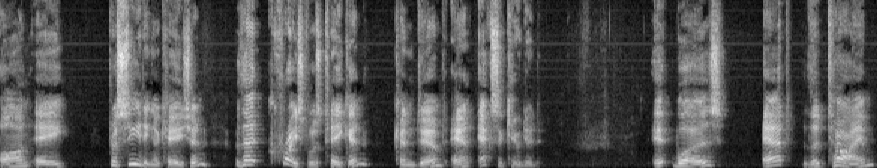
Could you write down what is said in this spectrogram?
on a preceding occasion that Christ was taken, condemned, and executed. It was at the time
